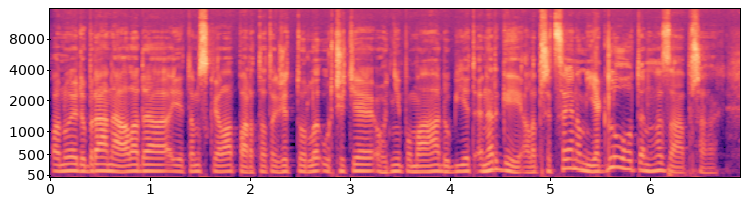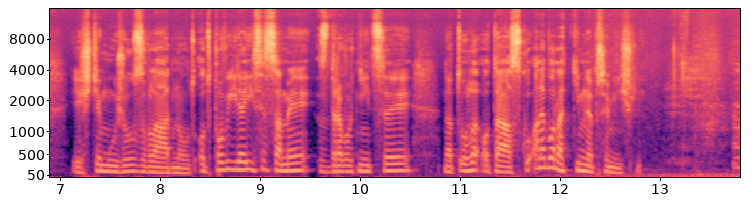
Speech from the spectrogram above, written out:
panuje dobrá nálada, je tam skvělá parta, takže tohle určitě hodně pomáhá dobíjet energii, ale přece jenom jak dlouho tenhle zápřah ještě můžou zvládnout? Odpovídají se sami zdravotníci na tuhle otázku, anebo nad tím nepřemýšlí? Uh,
